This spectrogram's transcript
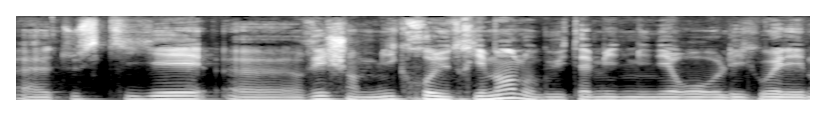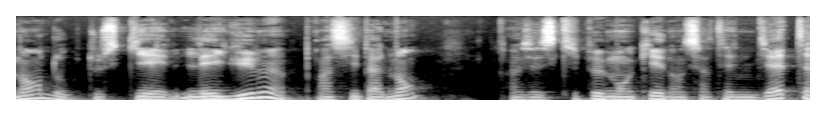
euh, tout ce qui est euh, riche en micronutriments, donc vitamines, minéraux, oligo-éléments, donc tout ce qui est légumes principalement. C'est ce qui peut manquer dans certaines diètes.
